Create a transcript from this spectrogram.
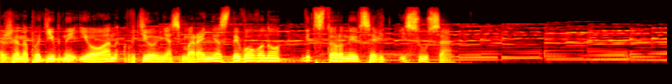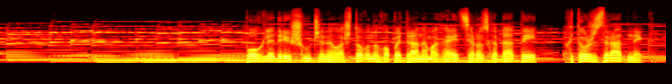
Женоподібний Іоанн, втілення смирення, здивовано відсторонився від Ісуса. Погляд рішуче налаштованого Петра намагається розгадати, хто ж зрадник.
